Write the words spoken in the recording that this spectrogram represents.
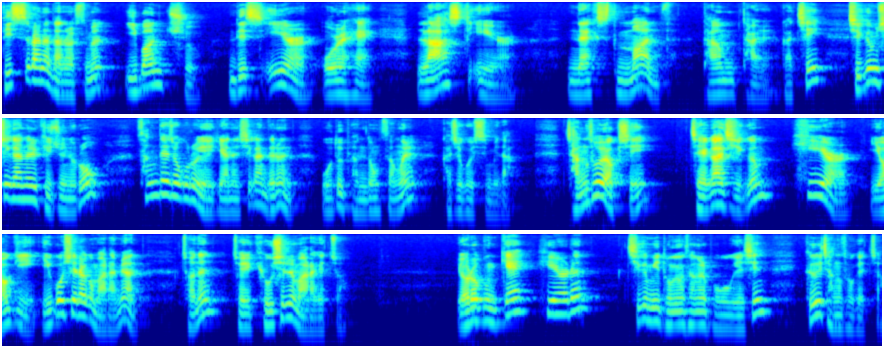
this라는 단어를 쓰면 이번 주, this year, 올해, last year, next month, 다음 달 같이 지금 시간을 기준으로 상대적으로 얘기하는 시간들은 모두 변동성을 가지고 있습니다. 장소 역시 제가 지금 here, 여기, 이곳이라고 말하면 저는 저희 교실을 말하겠죠. 여러분께 here는 지금 이 동영상을 보고 계신 그 장소겠죠.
